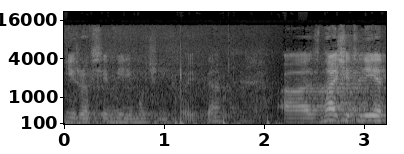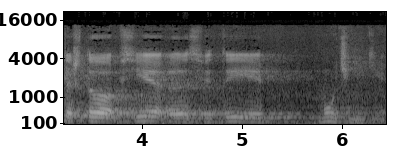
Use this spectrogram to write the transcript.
Ниже во всем мире мучеников говорит, да? А значит ли это, что все э, святые мученики?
